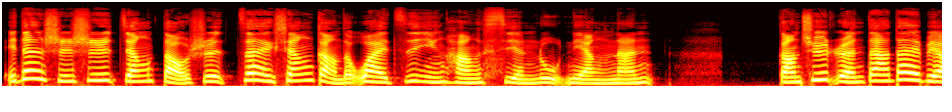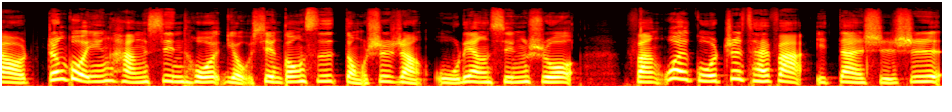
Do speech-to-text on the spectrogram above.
一旦实施，将导致在香港的外资银行陷入两难。港区人大代表中国银行信托有限公司董事长吴亮星说。反外国制裁法一旦实施，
